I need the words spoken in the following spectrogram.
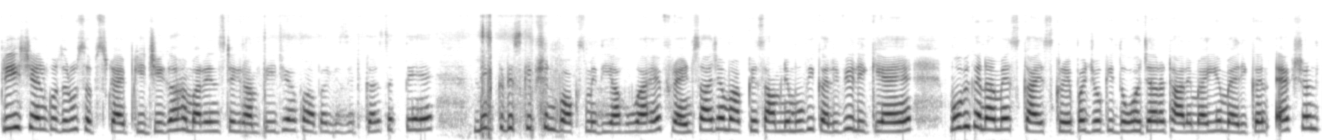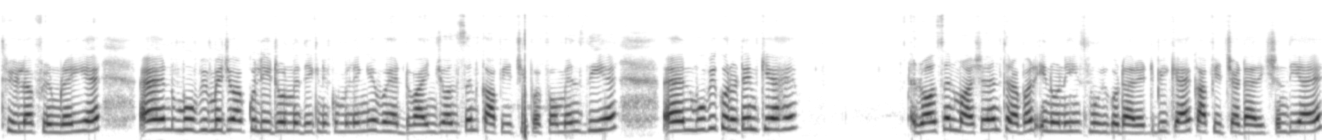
प्लीज़ चैनल को ज़रूर सब्सक्राइब कीजिएगा। हमारे इंस्टाग्राम पेज है, आप वहाँ पर विज़िट कर सकते हैं। लिंक डिस्क्रिप्शन बॉक्स में दिया हुआ है। फ्रेंड्स आज हम आपके सामने मूवी का रिव्यू लेके आए हैं। मूवी का नाम है स्काई स्क्रेपर जो कि दो हज़ार अठारह में आई अमेरिकन एक्शन थ्रिलर फ़िल्म रही है। एंड मूवी में जो आपको लीड रोल में देखने को मिलेंगे, वो है डवाइन जॉनसन काफ़ी अच्छी परफॉर्मेंस दी है। एंड मूवी को रिटर्न किया है। रॉसन मार्शल एंड थ्रबर इन्होंने ही इस मूवी को डायरेक्ट भी किया है। काफ़ी अच्छा डायरेक्शन दिया है।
